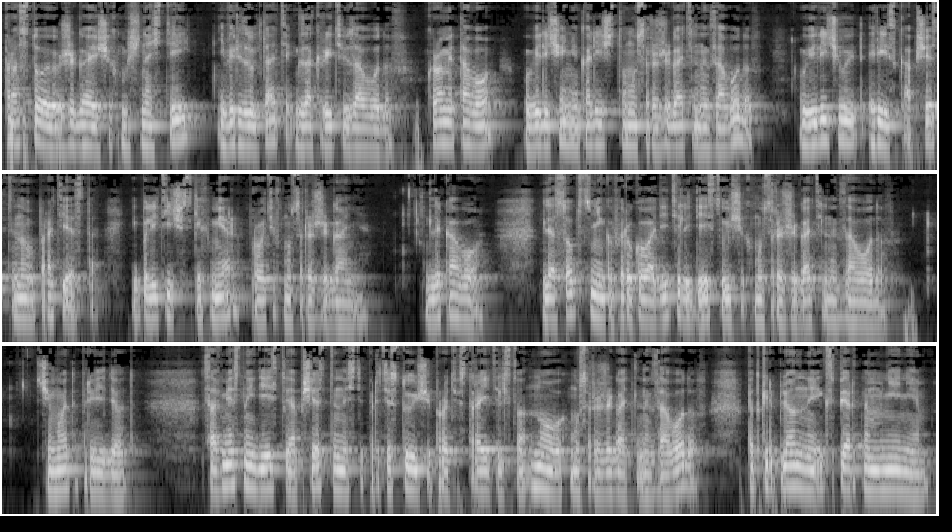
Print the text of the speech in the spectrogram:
Простою сжигающих мощностей и в результате к закрытию заводов. Кроме того, Увеличение количества мусоросжигательных заводов увеличивает риск общественного протеста и политических мер против мусоросжигания. Для кого? Для собственников и руководителей действующих мусоросжигательных заводов. К чему это приведет? Совместные действия общественности, протестующей против строительства новых мусоросжигательных заводов, подкрепленные экспертным мнением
